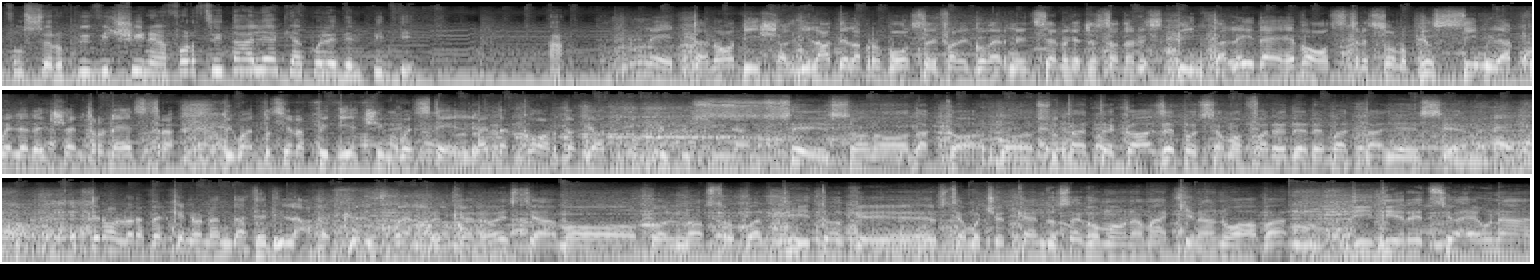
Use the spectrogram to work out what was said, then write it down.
fossero più vicine a Forza Italia che a quelle del PD. Brunetta no, dice al di là della proposta di fare il governo insieme che è già stata respinta, le idee vostre sono più simili a quelle del centrodestra di quanto siano a PD e 5 Stelle. È d'accordo che oggi sono più vicine? Sì, sono d'accordo. Su tante cose possiamo fare delle battaglie insieme. Ecco, e però allora perché non andate di là? Perché noi stiamo col nostro partito che stiamo cercando, sai come una macchina nuova di direzione, è una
